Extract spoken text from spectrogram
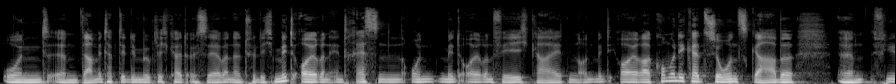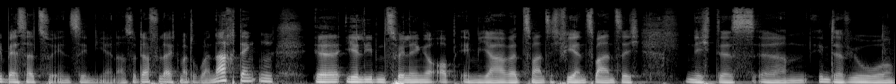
Und ähm, damit habt ihr die Möglichkeit, euch selber natürlich mit euren Interessen und mit euren Fähigkeiten und mit eurer Kommunikationsgabe ähm, viel besser zu inszenieren. Also da vielleicht mal drüber nachdenken, äh, ihr lieben Zwillinge, ob im Jahre 2024 nicht das ähm, Interview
